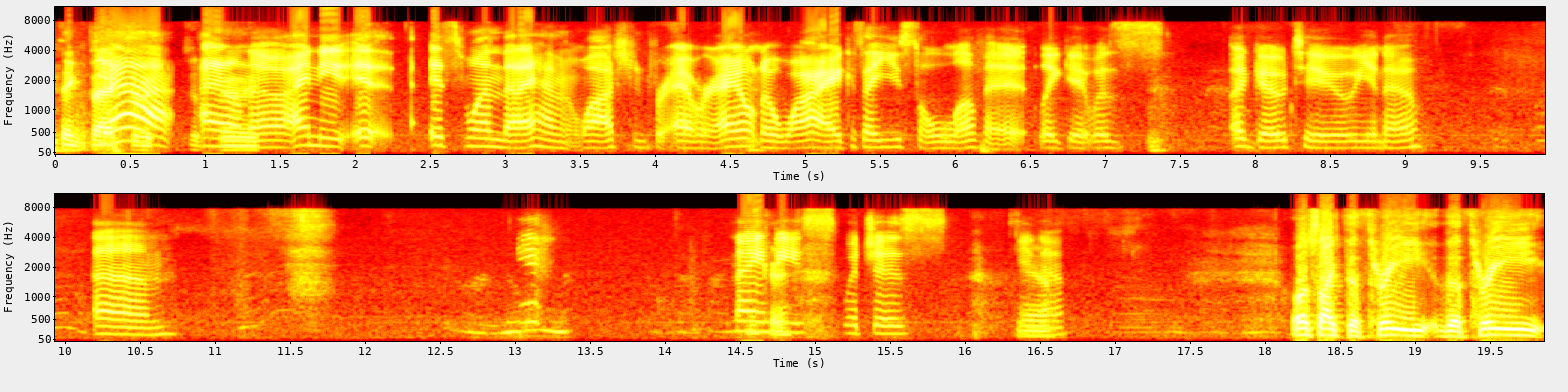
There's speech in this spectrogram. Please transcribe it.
think back. yeah, to the, to the I don't movie. know. I need it. It's one that I haven't watched in forever. I don't know why, because I used to love it. Like it was a go-to, you know. Um. Yeah. Nineties, which is, you Yeah. know, Well, it's like the three the three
